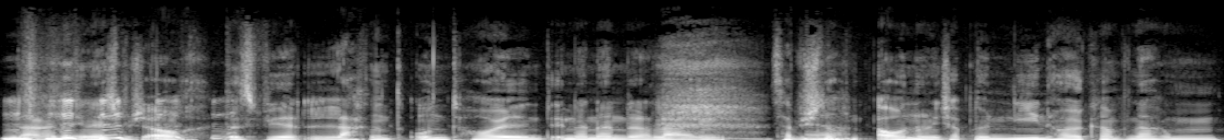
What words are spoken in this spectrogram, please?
Daran erinnere ich mich auch, dass wir lachend und heulend ineinander lagen. Das habe ich Ja. noch auch noch nicht. Ich habe noch nie einen Heulkrampf nach dem,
